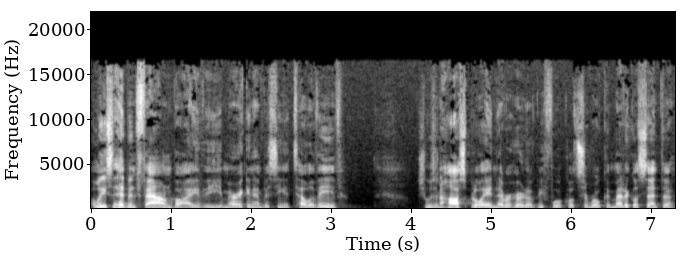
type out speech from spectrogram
Alisa had been found by the American Embassy in Tel Aviv. She was in a hospital I had never heard of before called Soroka Medical Center,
